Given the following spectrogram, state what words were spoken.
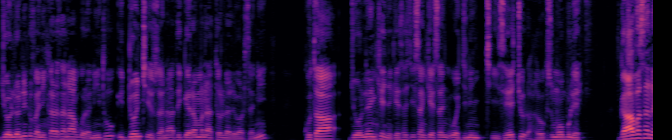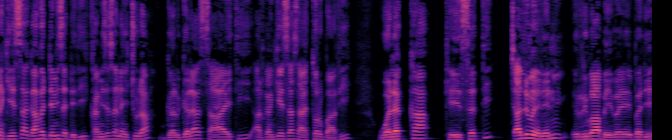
ijoollonni dhufanii kara sanaaf godhaniitu iddoon ciisu sanaati gara manaatti ol dabarsanii kutaa ijoolleen keenya keessa ciisan keessa wajjin ciisee jechuudha yookiis immoo bulee. Gaafa sana keessa gaafa 28 kamisa sana jechuudha galgala sa'aatii halkan keessaa sa'aatii torbaa fi walakkaa keessatti calluma jedheen irribaa badee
